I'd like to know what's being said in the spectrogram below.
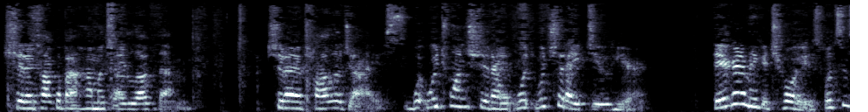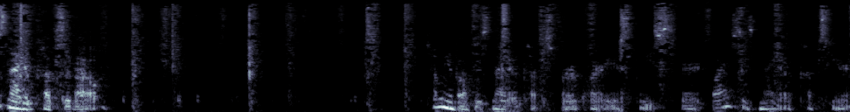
Should I talk about how much I love them? Should I apologize? Wh- which one should I, what, what should I do here? They're going to make a choice. What's this Knight of Cups about? Tell me about this Knight of Cups for Aquarius, please, Spirit. Why is this Knight of Cups here?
